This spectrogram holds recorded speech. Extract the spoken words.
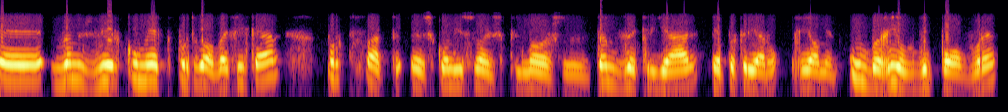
É, vamos ver como é que Portugal vai ficar, porque de facto as condições que nós estamos a criar é para criar um, realmente um barril de pólvora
